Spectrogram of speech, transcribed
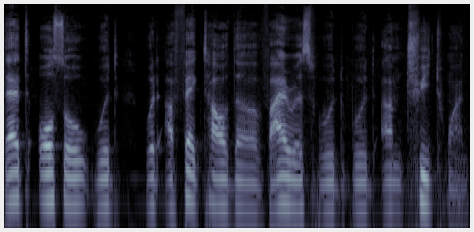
that also would would affect how the virus would would um, treat one,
